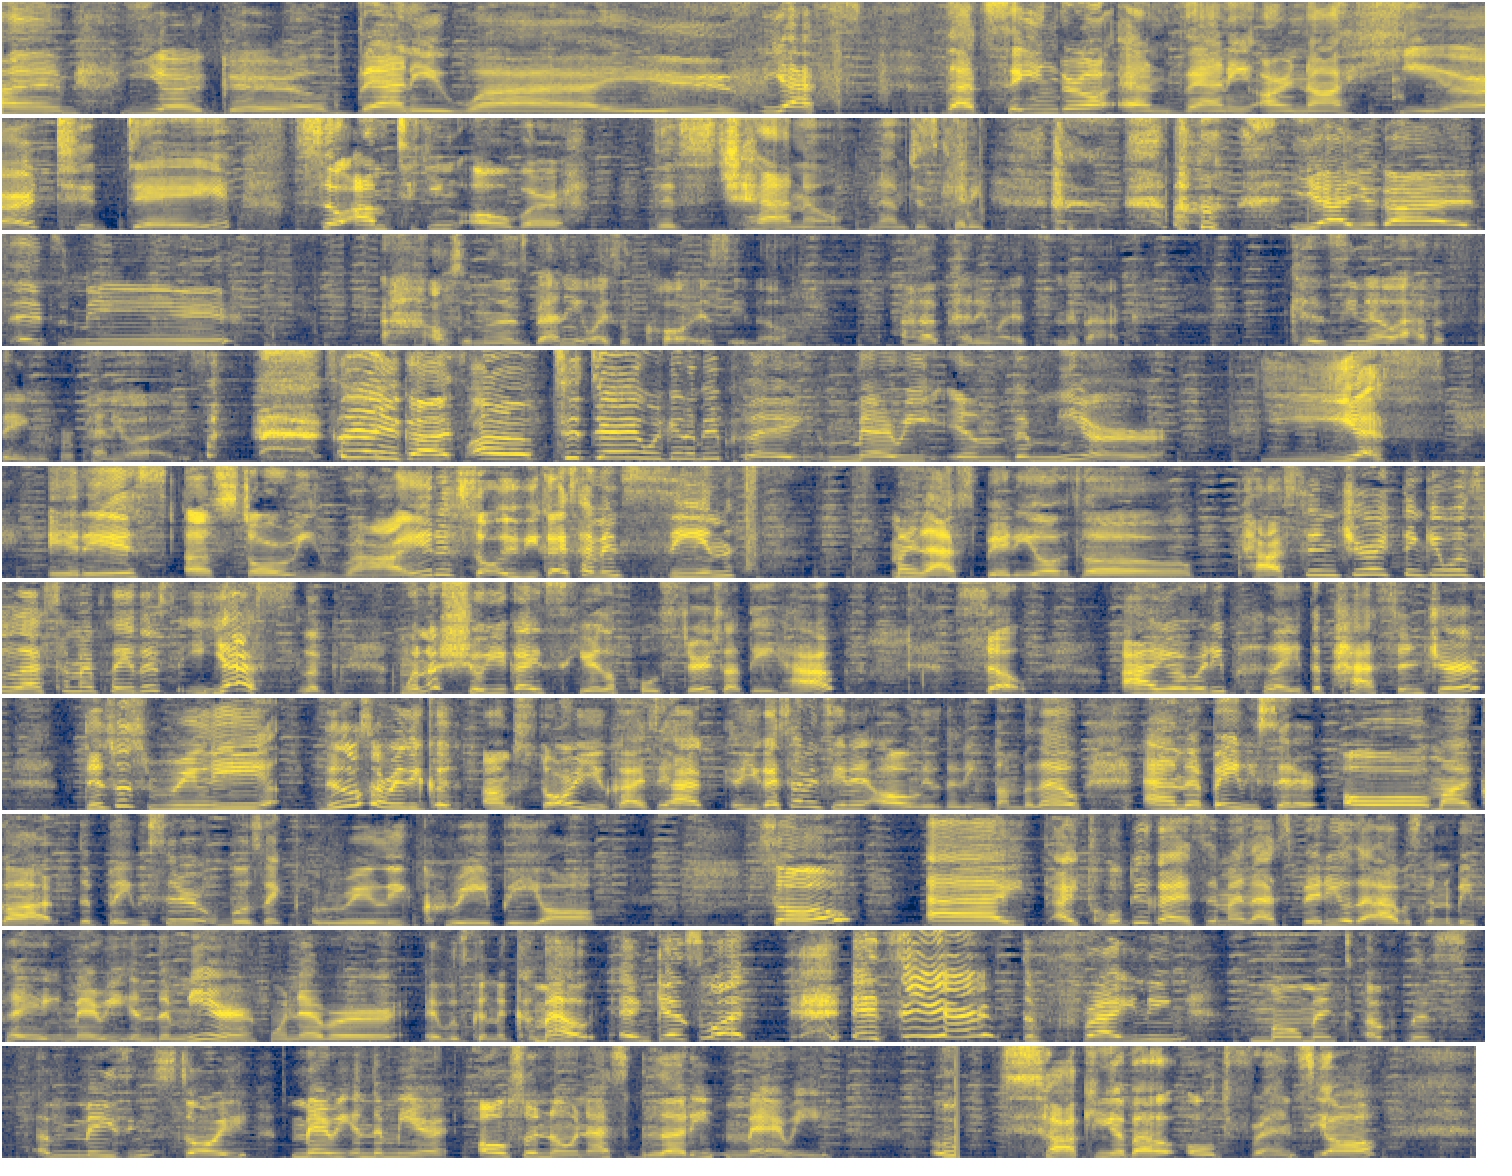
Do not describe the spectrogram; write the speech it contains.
I'm your girl, Vanny Wise. Yes, that same girl and Vanny are not here today, so I'm taking over this channel. No, I'm just kidding. yeah, you guys, it's me. Also known as Pennywise, of course, you know. I have Pennywise in the back. Because, you know, I have a thing for Pennywise. so, yeah, you guys, uh, today we're going to be playing Mary in the Mirror. Yes, it is a story ride. So, if you guys haven't seen my last video of the passenger, I think it was the last time I played this. Yes, look, I'm to show you guys here the posters that they have. So, I already played the passenger this was really this was a really good um story you guys had if you guys haven't seen it i'll leave the link down below and the babysitter oh my god the babysitter was like really creepy y'all so I I told you guys in my last video that I was gonna be playing Mary in the Mirror whenever it was gonna come out, and guess what? It's here! The frightening moment of this amazing story, Mary in the Mirror, also known as Bloody Mary. Ooh, talking about old friends, y'all.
